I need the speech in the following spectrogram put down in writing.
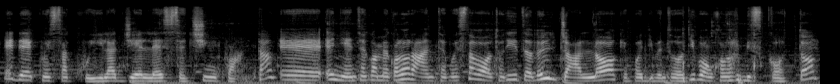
ed è questa qui, la GLS 50. E, e, niente, come colorante questa volta ho utilizzato il giallo, che poi è diventato tipo un color biscotto,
